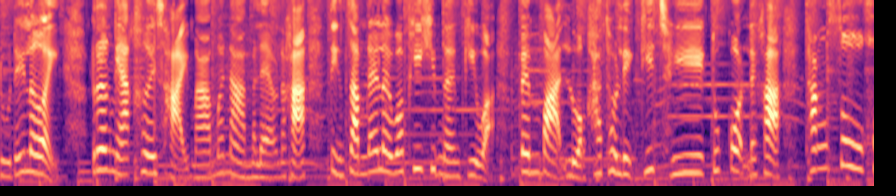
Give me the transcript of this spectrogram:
ดูได้เลย เรื่องนี้เคยฉายมาเมื่อนานมาแล้วนะคะ ติ่งจำได้เลยว่าพี่คิมนันกิวอะเป็นบาทหลวงคาทอลิกที่ฉีกทุกกฎเลยค่ะ ทั้งสู้ค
